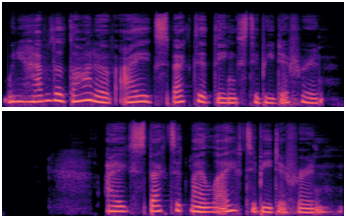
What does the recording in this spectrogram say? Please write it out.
When you have the thought of, I expected things to be different, I expected my life to be different,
